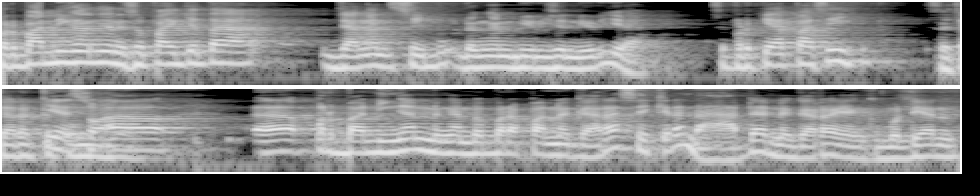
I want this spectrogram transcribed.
perbandingannya nih supaya kita jangan sibuk dengan diri sendiri ya. Seperti apa sih secara kepemimpinan? Ya soal uh, perbandingan dengan beberapa negara, saya kira tidak ada negara yang kemudian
